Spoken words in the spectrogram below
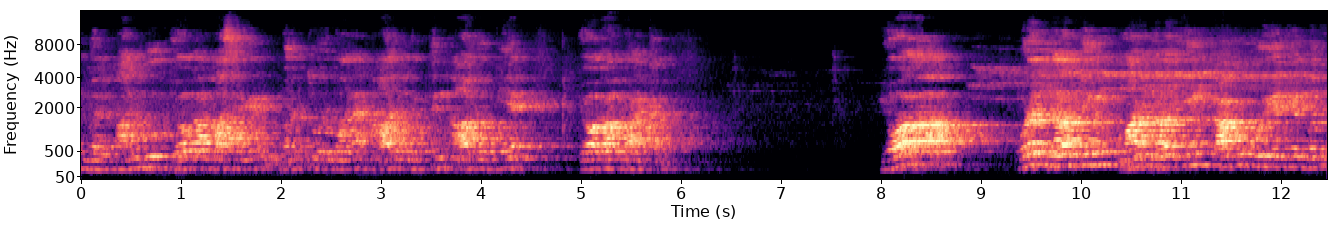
உங்கள் அன்பு யோகா ஆசிரியர் மருத்துவருமான ஆரோக்கியத்தின் ஆரோக்கிய யோகா வணக்கம். யோகா உடல் நலத்தையும் மன நலத்தையும் காக்கக்கூடியது என்பது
